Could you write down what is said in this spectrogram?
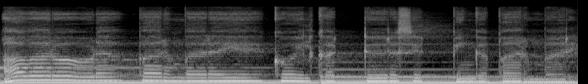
அவரோட பரம்பரையே கோயில் கட்டுற சிற்பிங்க பரம்பரை.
